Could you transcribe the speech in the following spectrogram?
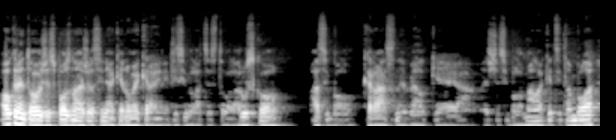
okrem toho, že spoznáš asi nejaké nové krajiny, ty si veľa cestovala. Rusko, asi bolo krásne, veľké a ešte si bola malá, keď si tam bola.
